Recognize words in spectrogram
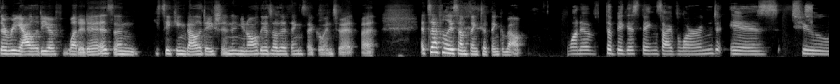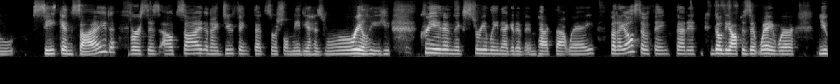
the reality of what it is and seeking validation and you know all these other things that go into it. But it's definitely something to think about. One of the biggest things I've learned is to seek inside versus outside. And I do think that social media has really created an extremely negative impact that way. But I also think that it can go the opposite way where you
